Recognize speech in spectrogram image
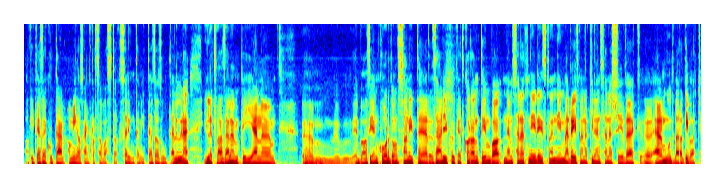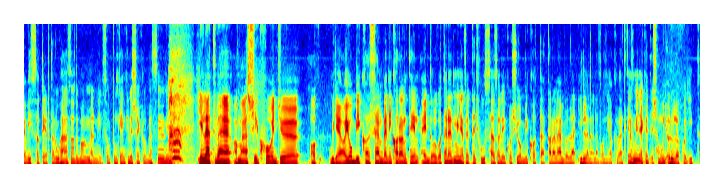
akik ezek után a mi hazánkra szavaztak. Szerintem itt ez az út előre, illetve az LMP ilyen ebbe az ilyen kordon szaniter, zárjuk őket karanténba nem szeretné részt venni, mert részben a 90-es évek elmúlt, bár a divatja visszatért a ruházatban, mert mi szoktunk ilyen kérdésekről beszélni. Illetve a másik, hogy a, ugye a jobbikkal szembeni karantén egy dolgot eredményezett, egy 20%-os jobbikot, tehát talán ebből le, illene levonni a következményeket, és amúgy örülök, hogy itt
